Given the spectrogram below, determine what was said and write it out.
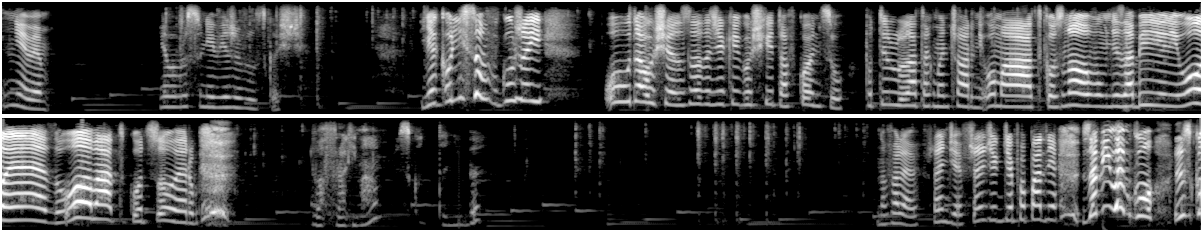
Nie wiem. Ja po prostu nie wierzę w ludzkość. Jak oni są w górze i o, udało się zadać jakiegoś hita w końcu. Po tylu latach męczarni. O matko, znowu mnie zabili. O Jezu, o matko, co ja robię? Dwa fragi mam? Skąd to niby? Nawalę, wszędzie, wszędzie gdzie popadnie. Zabiłem go! Let's go,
